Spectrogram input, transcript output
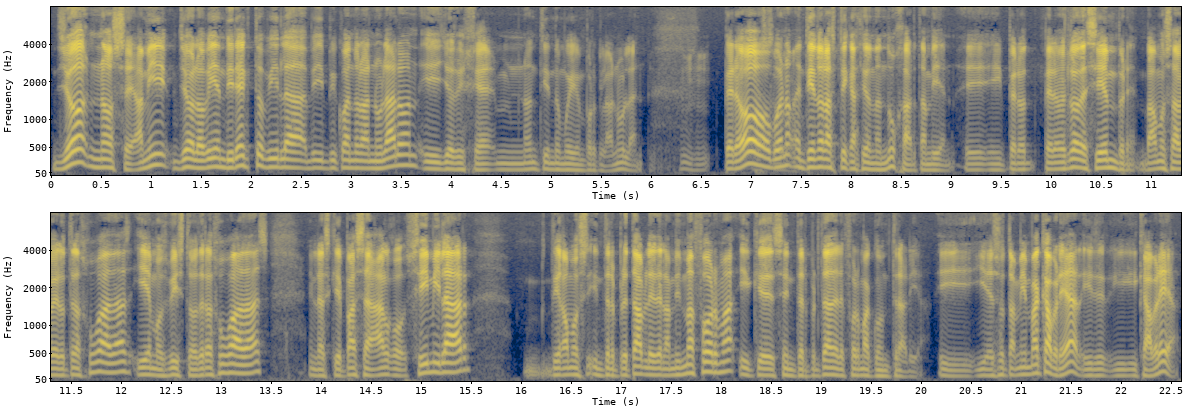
Yo no sé, a mí yo lo vi en directo, vi, la, vi, vi cuando lo anularon y yo dije, "Mm, no entiendo muy bien por qué lo anulan. Pero bueno, entiendo la explicación de Andújar también. y- y- pero, pero es lo de siempre. Vamos a ver otras jugadas y hemos visto otras jugadas en las que pasa algo similar, digamos, interpretable de la misma forma y que se interpreta de forma contraria. Y, y eso también va a cabrear y, y- y cabrea.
